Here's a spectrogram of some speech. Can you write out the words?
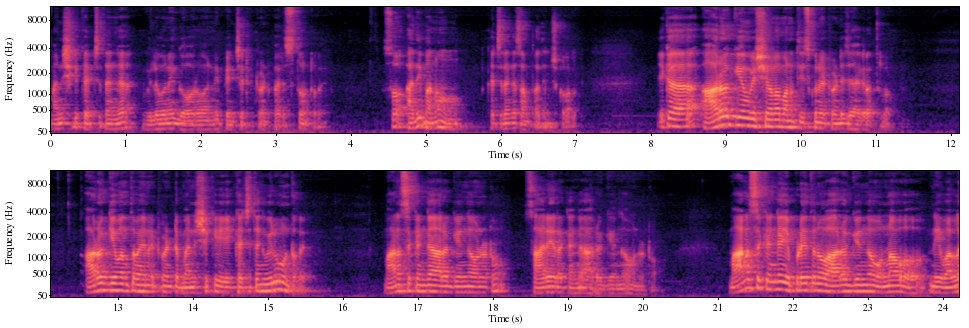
మనిషికి ఖచ్చితంగా విలువని గౌరవాన్ని పెంచేటటువంటి పరిస్థితి ఉంటుంది. సో అది మనం ఖచ్చితంగా సంపాదించుకోవాలి. ఇక ఆరోగ్యం విషయంలో మనం తీసుకునేటువంటి జాగ్రత్తలు. ఆరోగ్యవంతమైనటువంటి మనిషికి ఖచ్చితంగా విలువ ఉంటుంది. మానసికంగా ఆరోగ్యంగా ఉండటం శారీరకంగా ఆరోగ్యంగా ఉండటం. మానసికంగా ఎప్పుడైతే నువ్వు ఆరోగ్యంగా ఉన్నావో నీ వల్ల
